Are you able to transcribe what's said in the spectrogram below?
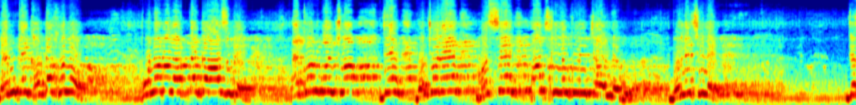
ব্যাংকে খাতা খোলো। পনেরো লাখ টাকা আসবে। এখন বলছো যে, বছরে মাসে পাঁচ কিলো করে চাল দেব। বলেছিলে যে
